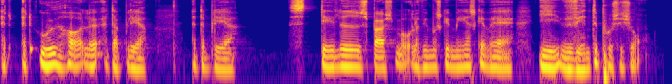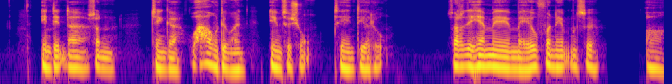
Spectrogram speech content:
at, at udholde, at der bliver, at der bliver stillet spørgsmål, og vi måske mere skal være i venteposition, end den, der sådan tænker, wow, det var en invitation til en dialog. Så er der det her med mavefornemmelse og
